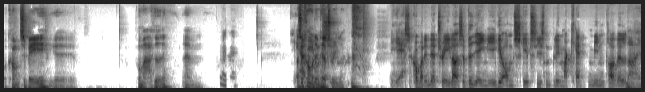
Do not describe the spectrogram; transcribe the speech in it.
at komme tilbage øh, på markedet. Ikke? Um, okay. Og så kommer den her trailer. ja, så kommer den der trailer, og så ved jeg egentlig ikke, om skepsisen blev markant mindre, vel? Nej.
